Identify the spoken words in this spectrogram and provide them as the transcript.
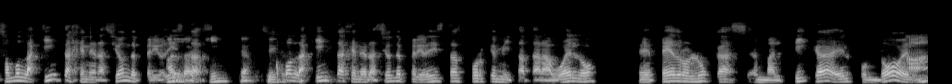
somos la quinta generación de ah, periodistas. Somos la quinta generación de periodistas porque mi tatarabuelo, Pedro Lucas Malpica, él fundó el, ah.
